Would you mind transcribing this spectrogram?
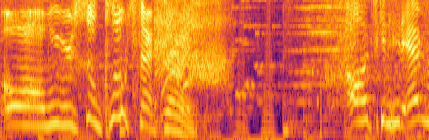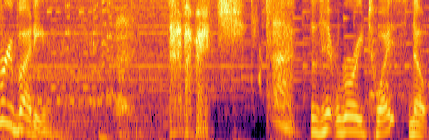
Oh, we were so close that time. Oh, it's gonna hit everybody. Son of a bitch. Does it hit Rory twice? No,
